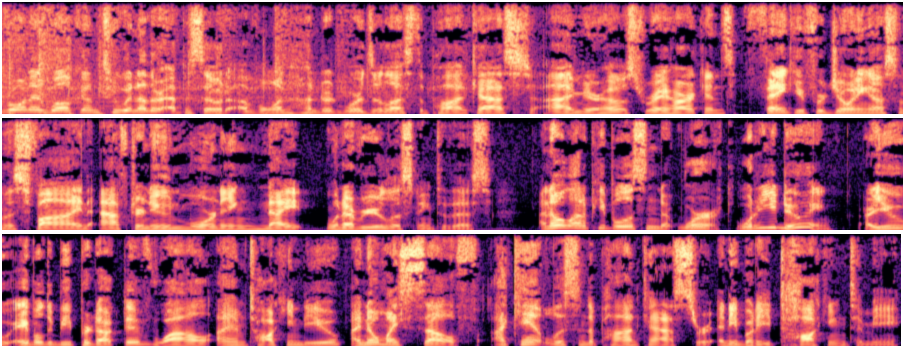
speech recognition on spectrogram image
everyone, and welcome to another episode of 100 Words or Less, the podcast. I'm your host, Ray Harkins. Thank you for joining us on this fine afternoon, morning, night, whenever you're listening to this. I know a lot of people listen at work. What are you doing? Are you able to be productive while I am talking to you? I know myself, I can't listen to podcasts or anybody talking to me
